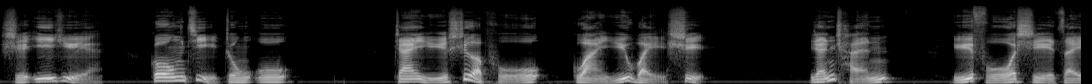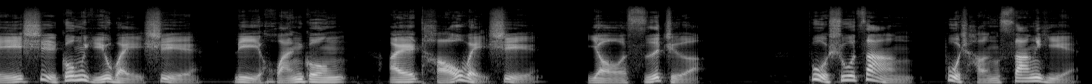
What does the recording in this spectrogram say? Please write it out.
十一月，公祭中屋，斋于社圃，管于韦氏。人臣于府使贼弑公于韦氏，立桓公而逃韦氏，有死者，不书葬，不成桑也。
